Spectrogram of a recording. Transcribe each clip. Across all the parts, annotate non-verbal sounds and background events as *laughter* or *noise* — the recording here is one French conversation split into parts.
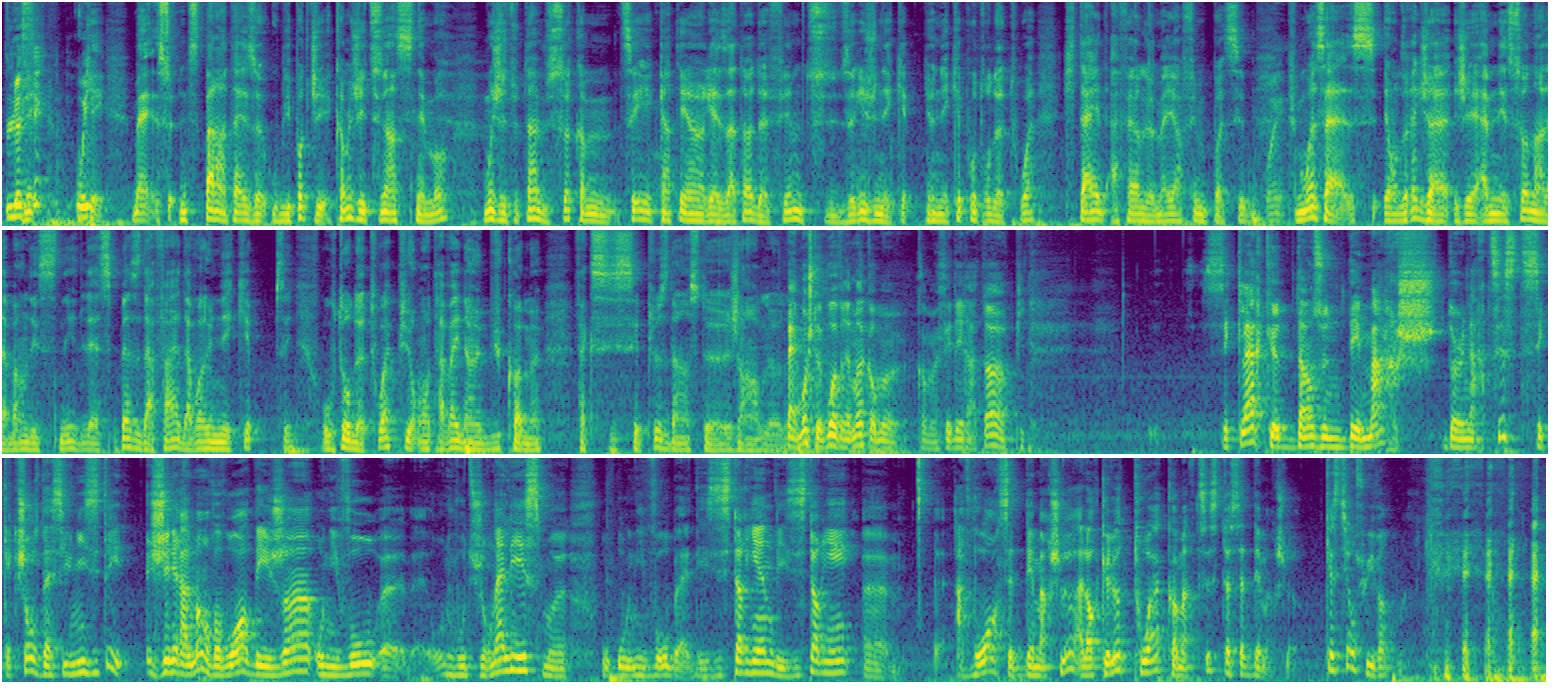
Le Mais, fait... Oui. Mais une petite parenthèse, oublie pas que j'ai, comme j'ai étudié en cinéma, moi j'ai tout le temps vu ça comme, tu sais, quand tu es un réalisateur de film, tu diriges une équipe. Il y a une équipe autour de toi qui t'aide à faire le meilleur film possible. Ouais. Puis moi, ça, on dirait que j'ai, amené ça dans la bande dessinée, l'espèce d'affaire d'avoir une équipe autour de toi, puis on travaille dans un but commun. Fait que c'est, plus dans ce genre-là. là. Ben, moi, je te vois vraiment comme un, comme un fédérateur. Puis c'est clair que dans une démarche d'un artiste, c'est quelque chose d'assez inusité. Généralement, on va voir des gens au niveau, euh, au niveau du journalisme, euh, au, au, niveau ben, des historiennes, des historiens, euh, avoir cette démarche-là, alors que là, toi, comme artiste, tu as cette démarche-là. Question suivante, Marc. *laughs*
